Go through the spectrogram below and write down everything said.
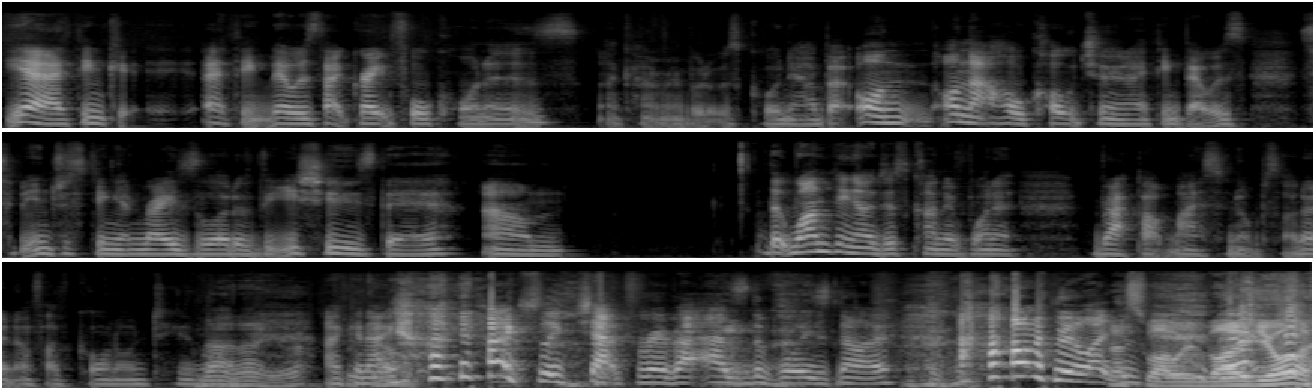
yeah, I think I think there was that Great Four Corners. I can't remember what it was called now, but on on that whole culture, and I think that was super interesting and raised a lot of the issues there. Um, but one thing I just kind of want to wrap up my synopsis. I don't know if I've gone on too No, long. no, you're right. I can. I can actually chat forever, as the boys know. They're like That's just- why we invited you on.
